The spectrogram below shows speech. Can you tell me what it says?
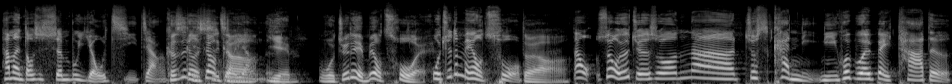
他们都是身不由己这样。可是你这样讲也，我觉得也没有错哎、欸，我觉得没有错。对啊，那所以我就觉得说，那就是看你，你会不会被他的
